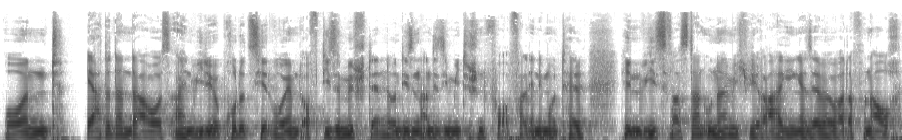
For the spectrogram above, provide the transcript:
Und er hatte dann daraus ein Video produziert, wo er eben auf diese Missstände und diesen antisemitischen Vorfall in dem Hotel hinwies, was dann unheimlich viral ging. Er selber war davon auch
